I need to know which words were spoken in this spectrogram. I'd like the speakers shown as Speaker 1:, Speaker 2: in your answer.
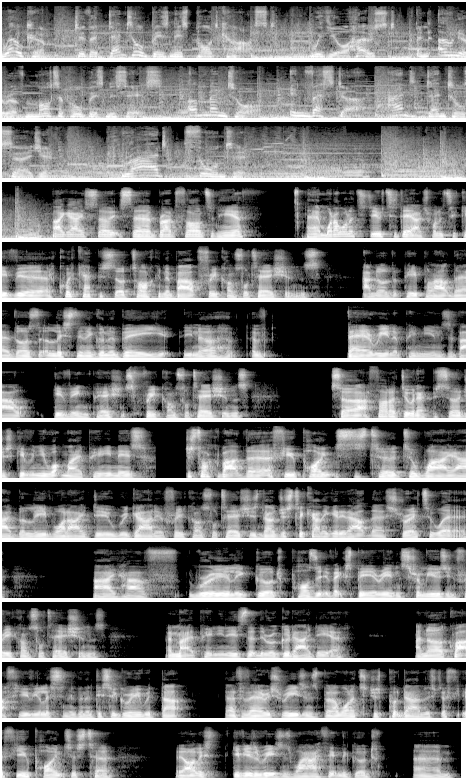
Speaker 1: Welcome to the Dental Business Podcast with your host, an owner of multiple businesses, a mentor, investor, and dental surgeon, Brad Thornton.
Speaker 2: Hi guys, so it's uh, Brad Thornton here. And um, what I wanted to do today, I just wanted to give you a quick episode talking about free consultations. I know that people out there, those that are listening, are going to be, you know, of varying opinions about giving patients free consultations. So I thought I'd do an episode just giving you what my opinion is. Just talk about the a few points to, to why I believe what I do regarding free consultations. Now, just to kind of get it out there straight away, I have really good positive experience from using free consultations. And my opinion is that they're a good idea. I know quite a few of you listening are going to disagree with that uh, for various reasons, but I wanted to just put down just a, f- a few points as to, you know, at least give you the reasons why I think they're good. Um,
